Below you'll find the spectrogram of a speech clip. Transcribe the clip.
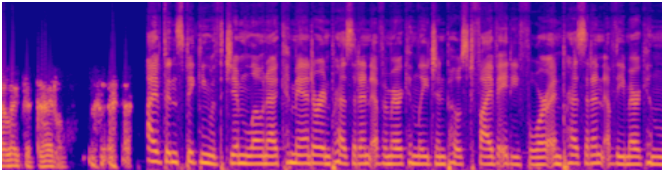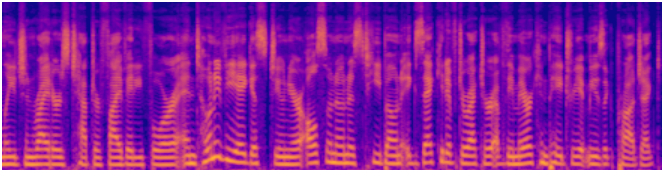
I like the title. I've been speaking with Jim Lona, commander and president of American Legion Post 584 and president of the American Legion Riders Chapter 584, and Tony Villegas Jr., also known as T Bone, executive director of the American Patriot Music Project.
